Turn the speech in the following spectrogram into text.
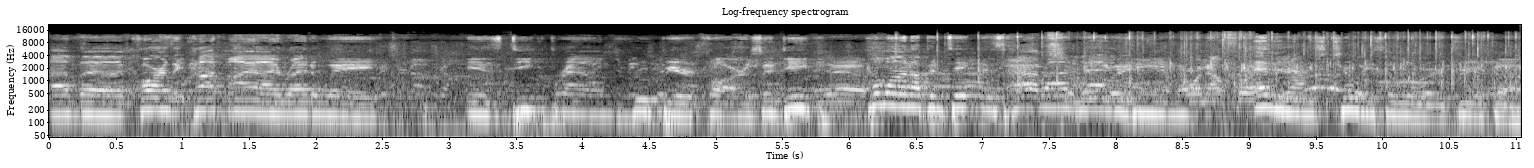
the car that caught my eye right away is Deke Brown's root beer car. So Deke, come on up and take this Hot Rod Magazine I went out front. Editor's Choice Award to your car.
